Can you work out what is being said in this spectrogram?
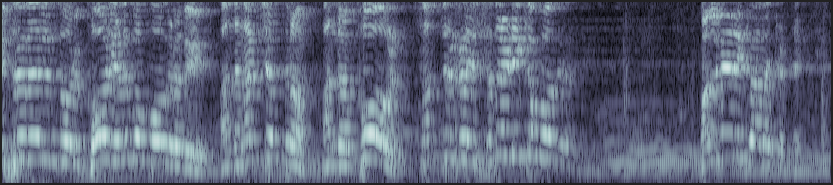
இஸ்ரவேலில் ஒரு கோல் எழும்ப போகிறது. அந்த நட்சத்திரம் அந்த கோல் சத்துருக்களை சிதறடிக்க போகிறது. பல்வேறு காலகட்டங்களில்.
